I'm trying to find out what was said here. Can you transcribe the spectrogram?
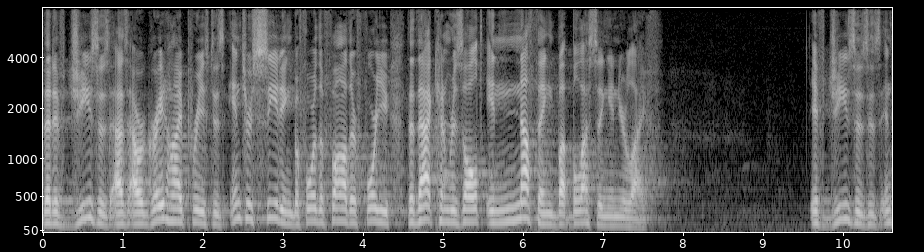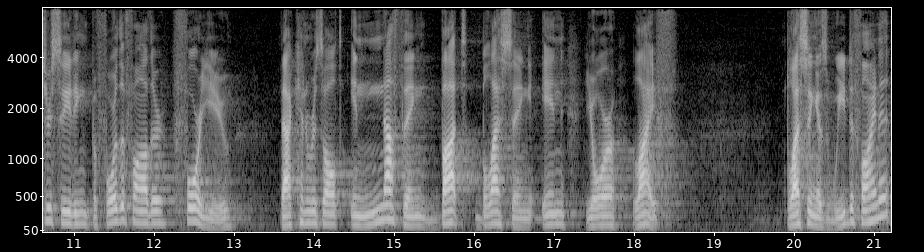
that if Jesus, as our great high priest, is interceding before the Father for you, that that can result in nothing but blessing in your life. If Jesus is interceding before the Father for you, that can result in nothing but blessing in your life. Blessing as we define it?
